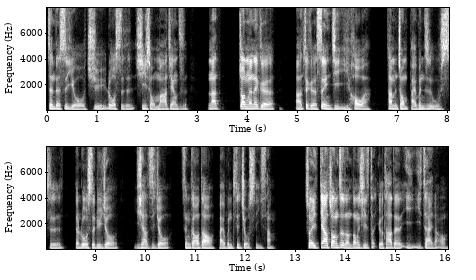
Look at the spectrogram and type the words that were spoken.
真的是有去落实洗手吗？这样子，那装了那个。啊，这个摄影机以后啊，他们从百分之五十的落实率就一下子就升高到百分之九十以上，所以加装这种东西它有它的意义在的哦。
